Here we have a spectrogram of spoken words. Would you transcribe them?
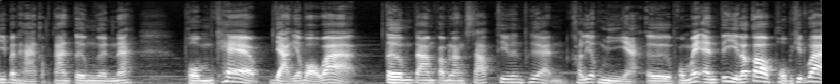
มีปัญหากับการเติมเงินนะ ผมแค่อยากจะบอกว่าเติมตามกำลังทรัพย์ที่เพื่อนๆเขาเรียกมีอะเออผมไม่แอนตี้แล้วก็ผมคิดว่า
